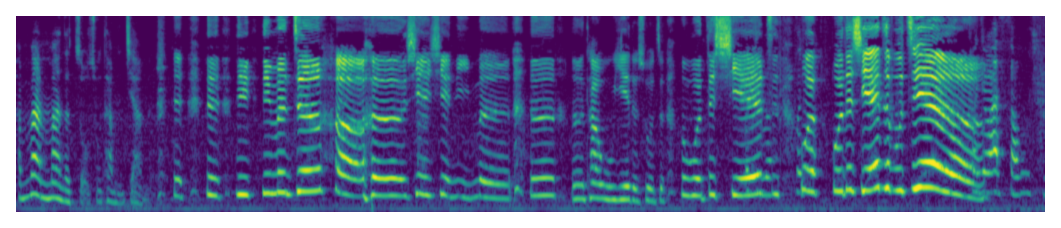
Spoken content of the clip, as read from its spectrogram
她慢慢的走出他们家门。你你们真好，谢谢你们。嗯嗯，她呜咽的说着：“我的鞋子，我我的鞋子不见了。”我就要松鼠。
